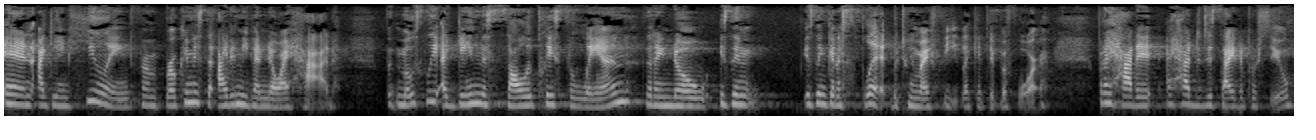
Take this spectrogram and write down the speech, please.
And I gained healing from brokenness that I didn't even know I had. But mostly I gained this solid place to land that I know isn't, isn't gonna split between my feet like it did before. But I had it, I had to decide to pursue,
